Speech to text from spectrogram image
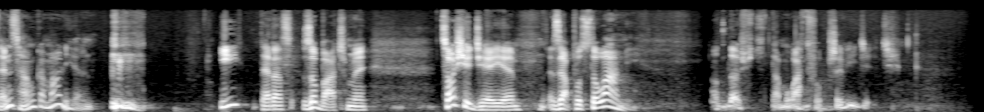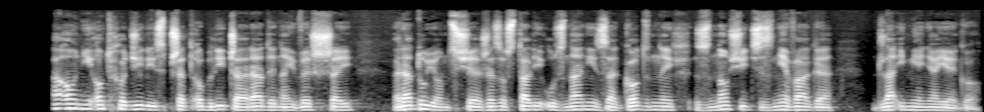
ten sam Gamaliel. I teraz zobaczmy, co się dzieje z apostołami. No dość tam łatwo przewidzieć. A oni odchodzili sprzed oblicza Rady Najwyższej, radując się, że zostali uznani za godnych znosić zniewagę dla imienia Jego.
